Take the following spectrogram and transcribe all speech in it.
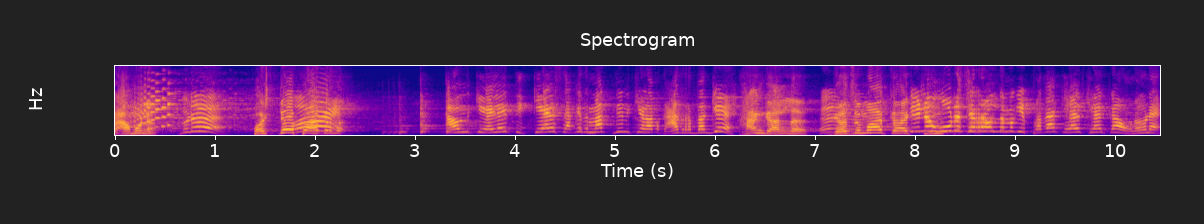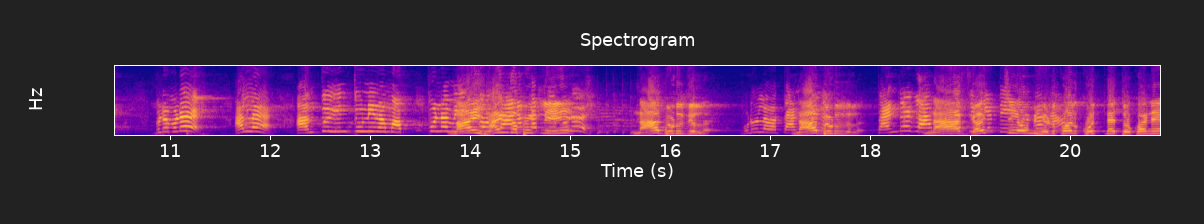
ರಾಮನ. ಬಿಡು. ಫಸ್ಟೇ ಪಾತ್ರ ಅವನು ಕೇಳೈತಿ ಕೇಳ ಸಾಕಿದ ಮತ್ ನಿನ್ ಕೇಳಬೇಕು ಅದ್ರ ಬಗ್ಗೆ. ಹಂಗಲ್ಲ. ಗಜಮಾಕ ದಿನ ಊಟ ಸೇರವಲ್ ನಮಗೆ ಈ ಪದ ಕೇಳ ಕೇಳ್ಕ ಅವನವನೆ. ಬಿಡು ಬಿಡು. ಅಲ್ಲ ಅಂತೂ ಇಂತೂ ನೀ ನಮ್ಮ ಅಪ್ಪನ ನಾ ಮೀಸಲು ಹೆಂಗ ಬಿಡ್ಲಿ. ಬಿಡು. ನಾ ಬಿಡುದಿಲ್ಲ. ನಾ ಬಿಡುದಿಲ್ಲ. ನಾ ಗಚ್ಚಿ ಒಮ್ಮೆ. ಹಿಡ್ಕೊಂಡು ಕೂತ್ನ ತಿಳ್ಕೊನಿ.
